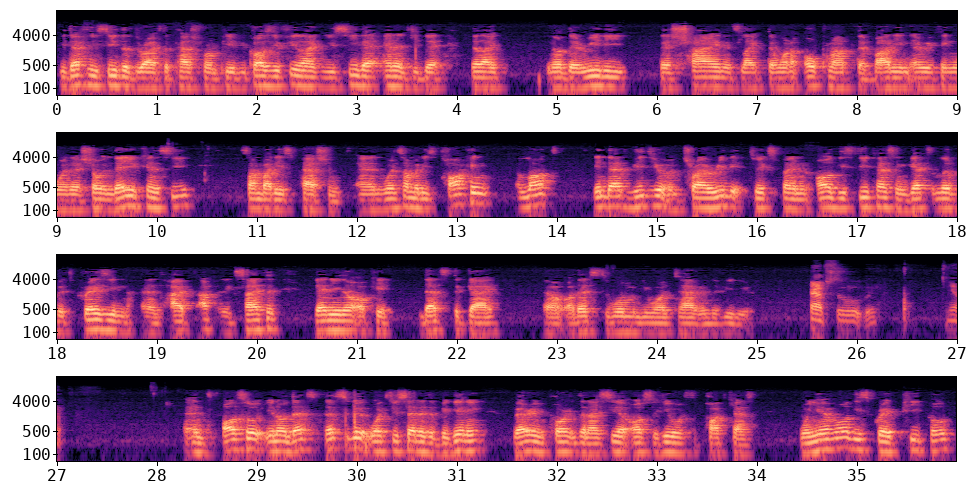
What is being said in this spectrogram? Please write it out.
You definitely see the drive, the passion from people because you feel like you see that energy that they're like, you know, they're really they shine. It's like they want to open up their body and everything when they're showing. There you can see somebody's passion. And when somebody's talking a lot in that video and try really to explain all these details and get a little bit crazy and, and hyped up and excited, then you know, okay, that's the guy uh, or that's the woman you want to have in the video. Absolutely. Yep. And also, you know, that's that's good what you said at the beginning. Very important, and I see it also here with the podcast when you have all these great people,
